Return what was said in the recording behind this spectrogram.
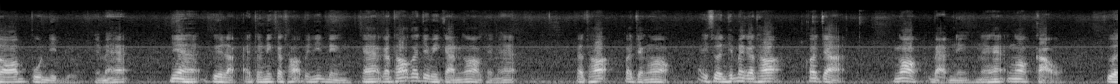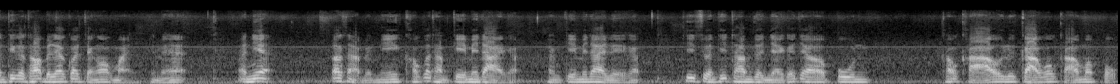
ล้อมๆปูนดิบอยู่เห็นไหมฮะเนี่ยคือหลักไอ้ตรงนี้กระเทาะไปนิดหนึ่งนะฮะกระเทาะก็จะมีการงอกเห็นไหมฮะกระเทาะก็จะงอกไอ้ส่วนที่ไม่กระเทาะก็จะงอกแบบหนึ่งนะฮะงอกเก่า ส่วนที่กระเทาะไปแล้วก็จะงอกใหม่เห็นไหมฮะอันเนี้ยลักษณะแบบนี้เขาก็ทำเกไม่ได้ครับทำเกไม่ได้เลยครับ ที่ส่วนที่ทำส่วนใหญ่ก็จะเอาปูนขาวๆหรือกาวขาวๆมาโปะ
